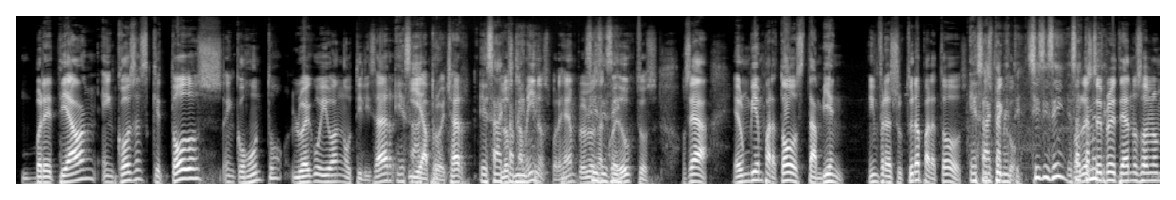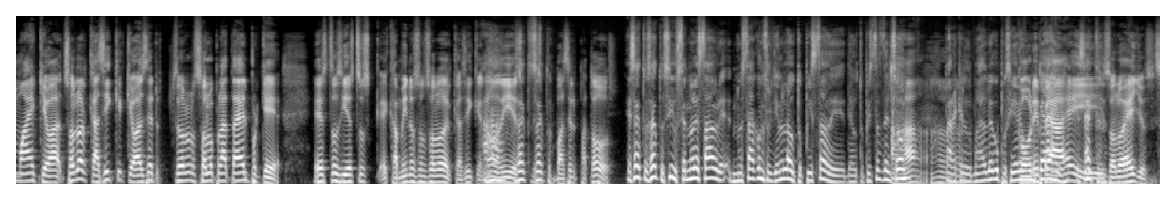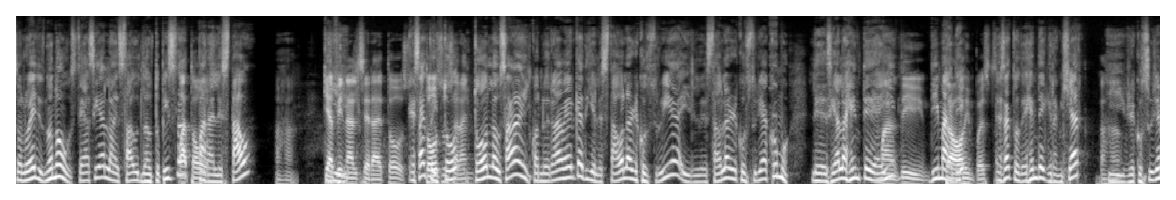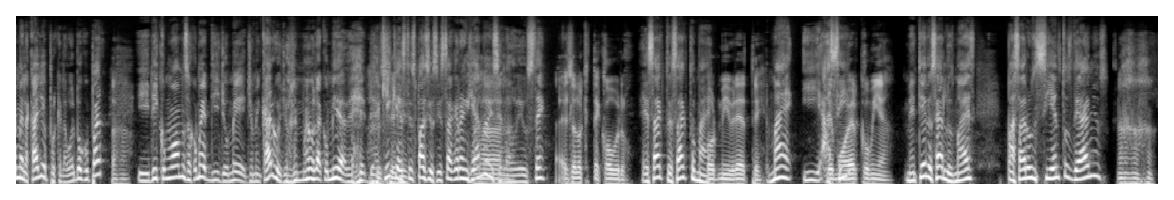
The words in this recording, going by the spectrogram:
breteaban en cosas que todos en conjunto luego iban a utilizar y aprovechar. Los caminos, por ejemplo, Sí, los sí, sí. acueductos. O sea, era un bien para todos también. Infraestructura para todos. ¿Me Exactamente. Sí, sí, sí, No le estoy exactamente. breteando solo al mae que va, solo al cacique que va a hacer solo, solo plata a él porque estos y estos eh, caminos son solo del cacique, ¿no? Y exacto, es- exacto. va a ser para todos. Exacto, exacto. Sí, usted no le estaba, no estaba construyendo la autopista de, de autopistas del sol Ajá, para que los más luego pusieran Cobren un peaje y solo ellos. Solo ellos. No, no, usted hacía la, la autopista Pa' para el Estado. Ajá. Que al final será de todos. Exacto, todos todos la usaban y cuando era verga, y el Estado la reconstruía y el Estado la reconstruía como le decía a la gente de ahí, Más di- di, ma, trabajo de- impuestos. exacto, dejen de granjear Ajá. y reconstruyame la calle porque la vuelvo a ocupar. Ajá. Y di, ¿cómo vamos a comer? Di, yo me, yo me encargo, yo le muevo la comida de, de aquí, Sí. que este espacio sí está granjeando y se la doy a usted. Eso es lo que te cobro Exacto, exacto, mae. por mi brete Mae, y de así, mover comida. ¿me entiendes? O sea, los maes pasaron cientos de años,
